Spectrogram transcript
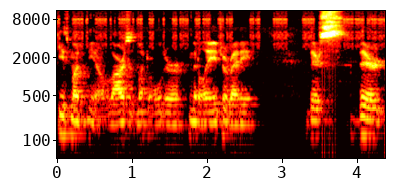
He's much, you know, Lars is much older, middle age already. There's there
